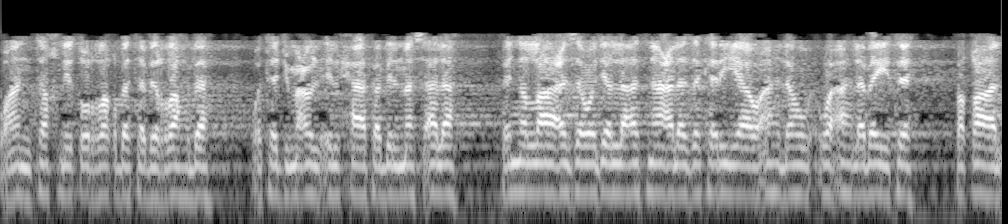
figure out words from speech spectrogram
وأن تخلطوا الرغبة بالرهبة وتجمعوا الإلحاف بالمسألة فإن الله عز وجل أثنى على زكريا وأهله وأهل بيته فقال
